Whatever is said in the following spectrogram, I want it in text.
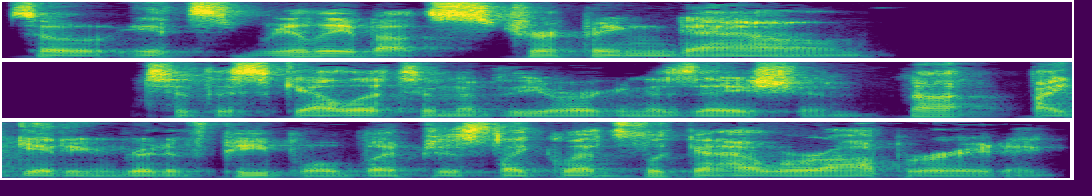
So it's really about stripping down to the skeleton of the organization, not by getting rid of people, but just like, let's look at how we're operating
